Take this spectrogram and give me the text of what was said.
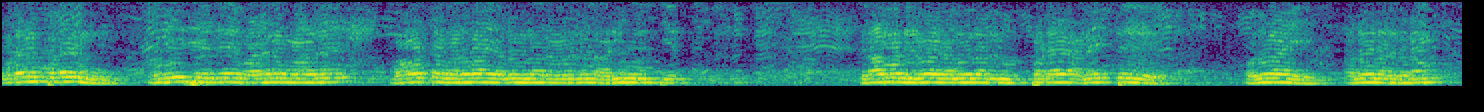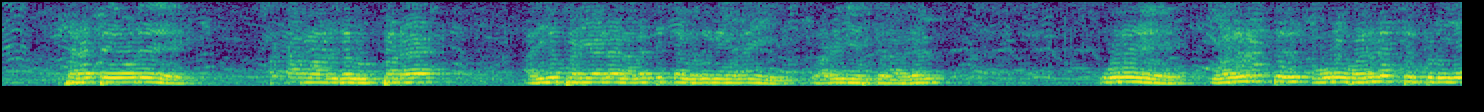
உடனுக்குடன் முடிவு செய்து வழங்குமாறு மாவட்ட வருவாய் அலுவலர் அவர்கள் அறிவுறுத்திய கிராம நிர்வாக அலுவலர்கள் உட்பட அனைத்து வருவாய் அலுவலர்களும் சிரத்தையோடு பட்டாமாறுதல் உட்பட அதிகப்படியான நலத்திட்ட உதவிகளை வழங்கியிருக்கிறார்கள். ஒரு வருடத்தில் ஒரு வருடத்திற்குரிய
